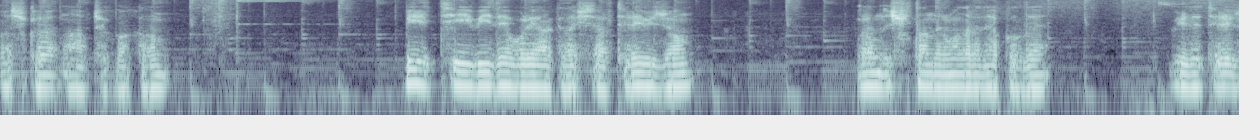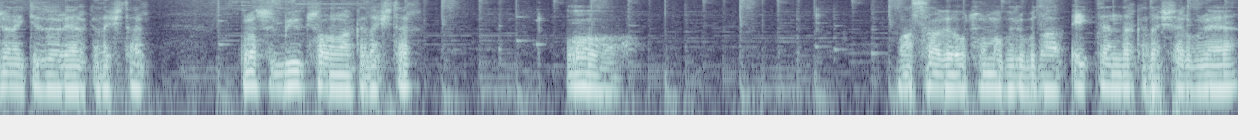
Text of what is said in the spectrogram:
Başka ne yapacak bakalım. Bir TV de buraya arkadaşlar. Televizyon. Buranın ışıklandırmaları da yapıldı. Bir de televizyon ekledi oraya arkadaşlar. Burası büyük salon arkadaşlar. Oo. Masa ve oturma grubu da eklendi arkadaşlar buraya.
